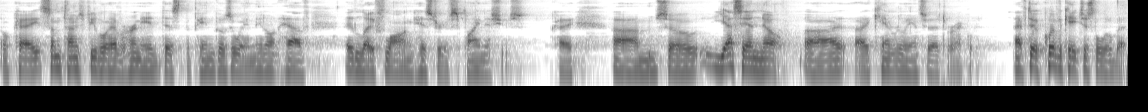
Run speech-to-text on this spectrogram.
okay, sometimes people have a herniated disc, the pain goes away and they don't have a lifelong history of spine issues. Okay. Um, so yes and no. Uh, I can't really answer that directly. I have to equivocate just a little bit.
